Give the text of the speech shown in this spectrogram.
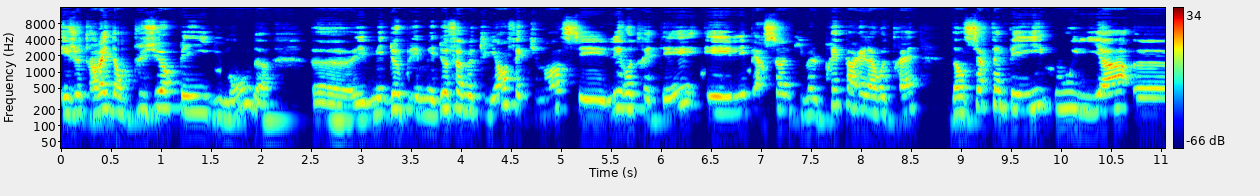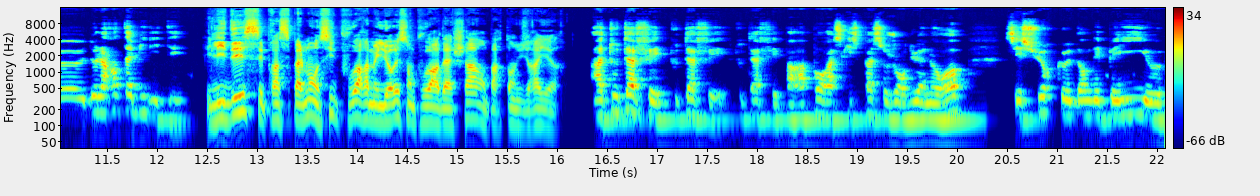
et je travaille dans plusieurs pays du monde. mes deux, mes deux fameux clients, effectivement, c'est les retraités et les personnes qui veulent préparer la retraite dans certains pays où il y a euh, de la rentabilité. L'idée, c'est principalement aussi de pouvoir améliorer son pouvoir d'achat en partant vivre ailleurs. Ah, tout à fait, tout à fait, tout à fait. Par rapport à ce qui se passe aujourd'hui en Europe, c'est sûr que dans des pays euh,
